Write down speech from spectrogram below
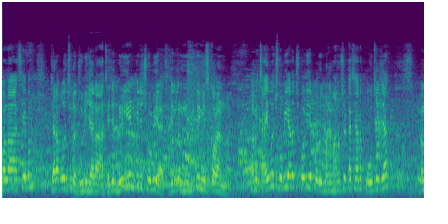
বলা আছে এবং যারা বলছিল জুরি যারা আছে, যে ব্রিলিয়েন্ট কিছু ছবি আছে, যেগুলো মুহূর্তেই মিস করার নয়। তো আমি চাইব ছবি আরও ছড়িয়ে পড়ুক মানে মানুষের কাছে আরও পৌঁছে যাক এবং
